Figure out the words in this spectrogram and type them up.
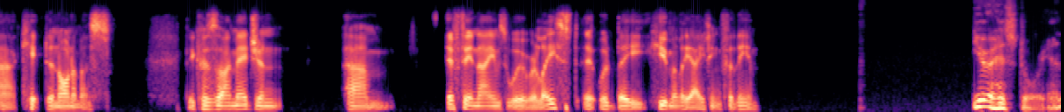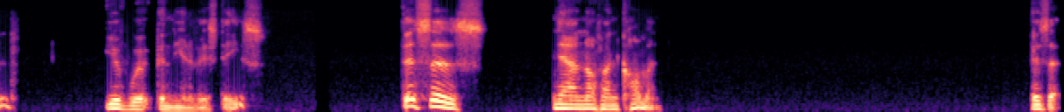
are kept anonymous, because I imagine um, if their names were released, it would be humiliating for them. You're a historian. You've worked in the universities. This is now not uncommon. Is it?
